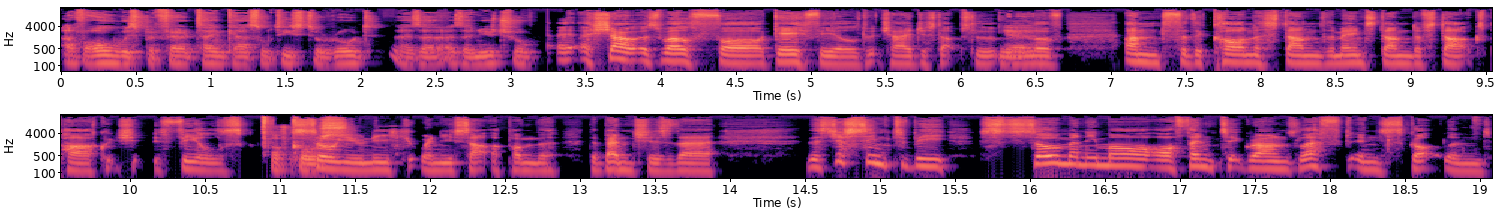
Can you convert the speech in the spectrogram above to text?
I've always preferred Tynecastle to Easter Road as a as a neutral. A, shout as well for Gayfield, which I just absolutely yeah. love, and for the corner stand, the main stand of Starks Park, which feels so unique when you sat up on the, the benches there. There just seemed to be so many more authentic grounds left in Scotland.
